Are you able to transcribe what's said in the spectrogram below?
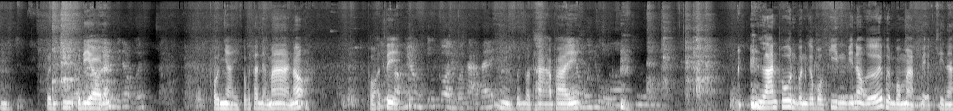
อืมเพิ่นกินคนเดียวนะพี่น้องเอ้ยพอใหญ่ก็บ่ทันได้มาเนาะพออาเต้อยู่กับเมี่ยงกินก่อนบ่ถ่าไปอืมเพิ่นบ่ทาอภัไปยกับบ่อยู่ร้านพูนเพิ่นก็บ่กินพี่น้องเอ้ยเพิ่นบ่มักแบบสินะ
